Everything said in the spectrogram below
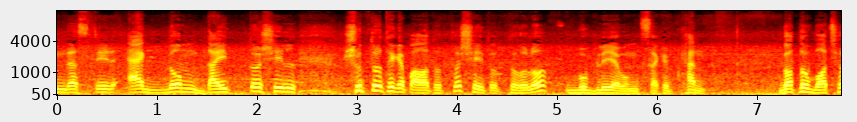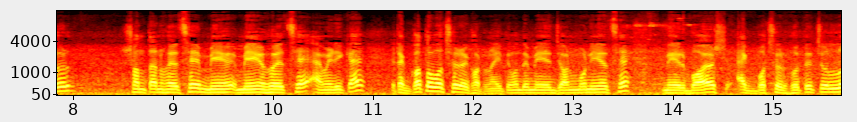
ইন্ডাস্ট্রির একদম দায়িত্বশীল সূত্র থেকে পাওয়া তথ্য, সেই তথ্য হলো বুবলি এবং সাকিব খান। গত বছর সন্তান হয়েছে, মেয়ে মেয়ে হয়েছে আমেরিকায়। এটা গত বছরের ঘটনা, ইতিমধ্যে মেয়ে জন্ম নিয়েছে, মেয়ের বয়স এক বছর হতে চলল।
